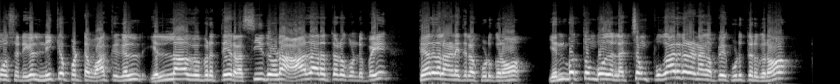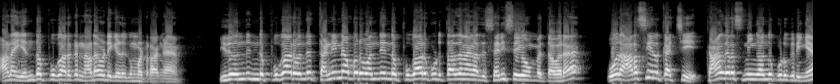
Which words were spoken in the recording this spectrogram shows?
மோசடிகள் நீக்கப்பட்ட வாக்குகள் எல்லா விபரத்தையும் ரசீதோட ஆதாரத்தோட கொண்டு போய் தேர்தல் ஆணையத்தில் கொடுக்குறோம். எண்பத்தொன்பது லட்சம் புகார்களை நாங்கள் போய் கொடுத்துருக்குறோம். ஆனால் எந்த புகாருக்கு நடவடிக்கை எடுக்க மாட்டாங்க இது வந்து இந்த புகார் வந்து தனிநபர் வந்து இந்த புகார் கொடுத்தாதான் நாங்கள் அதை சரி செய்வோமே தவிர ஒரு அரசியல் கட்சி காங்கிரஸ் நீங்க வந்து கொடுக்குறீங்க.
